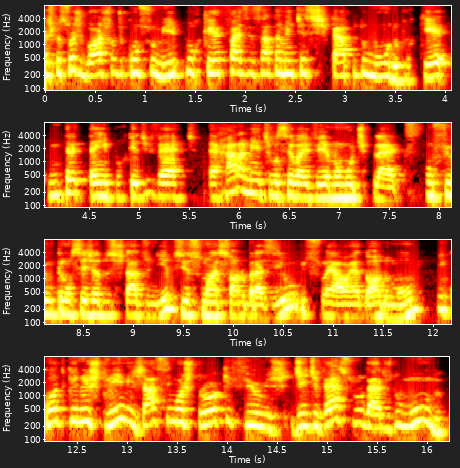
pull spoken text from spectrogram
que as pessoas gostam de consumir porque faz exatamente esse escape do mundo, porque entretém, porque diverte. É raramente você vai ver no multiplex um filme que não seja dos Estados Unidos, isso não é só no Brasil, isso é ao redor do mundo. Enquanto que no streaming já se mostrou que filmes de diversos lugares do mundo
